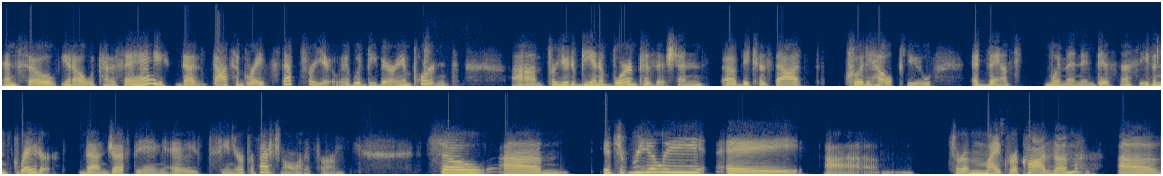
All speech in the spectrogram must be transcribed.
and so, you know, we kind of say, hey, that that's a great step for you. It would be very important um, for you to be in a board position uh, because that could help you advance women in business even greater than just being a senior professional in a firm. So um, it's really a um, sort of microcosm of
